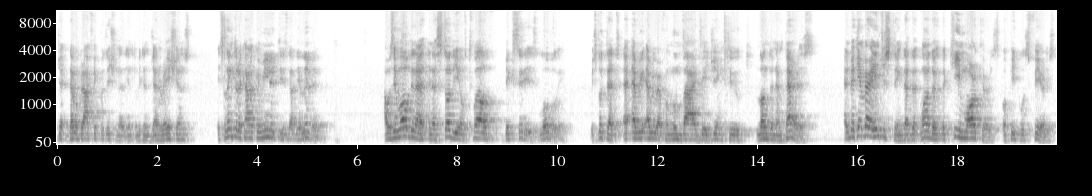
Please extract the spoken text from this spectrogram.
demographic position in, within generations. It's linked to the kind of communities that they live in. I was involved in a, in a study of 12 big cities globally, which looked at every, everywhere from Mumbai, Beijing to London and Paris. And it became very interesting that the, one of the, the key markers of people's fears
